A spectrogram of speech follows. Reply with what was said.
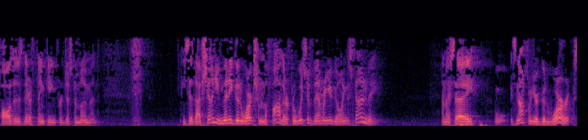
pauses their thinking for just a moment. He says, I've shown you many good works from the Father. For which of them are you going to stone me? And they say, It's not for your good works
